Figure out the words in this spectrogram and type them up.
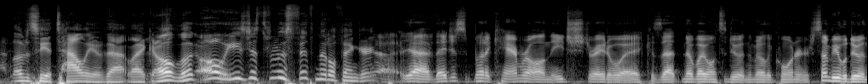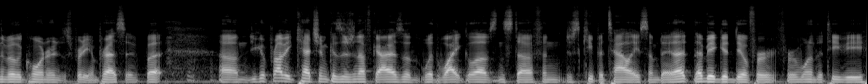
I'd love to see a tally of that. Like, oh look, oh he's just threw his fifth middle finger. Yeah, yeah. If they just put a camera on each straightaway, because that nobody wants to do it in the middle of the corner. Some people do it in the middle of the corner, and it's pretty impressive. But um, you could probably catch him because there's enough guys with, with white gloves and stuff, and just keep a tally someday. That that'd be a good deal for for one of the TV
